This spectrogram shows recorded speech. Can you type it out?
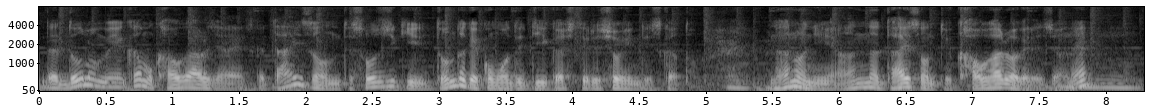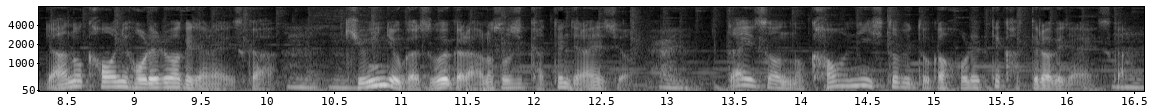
でどのメーカーも顔があるじゃないですか。ダイソンって正直どんだけコモディティ化してる商品ですかと。はい。なのにあんなダイソンっていう顔があるわけですよね。うんであの顔に惚れるわけじゃないですか。うんうん。吸引力がすごいからあの掃除機買ってんじゃないですよ。はい。ダイソンの顔に人々が惚れて買ってるわけじゃないですか。うんうん。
